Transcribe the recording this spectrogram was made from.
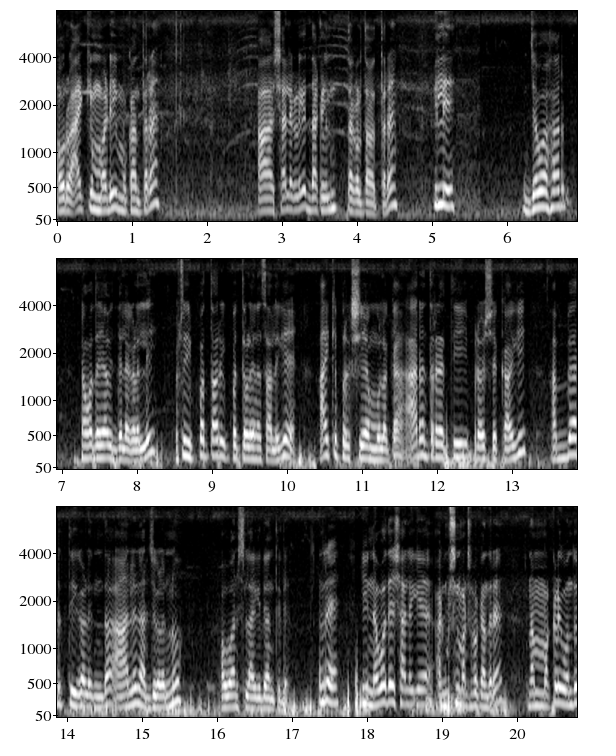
ಅವರು ಆಯ್ಕೆ ಮಾಡಿ ಮುಖಾಂತರ ಆ ಶಾಲೆಗಳಿಗೆ ದಾಖಲೆಯನ್ನು ತಗೊಳ್ತಾ ಹೋಗ್ತಾರೆ ಇಲ್ಲಿ ಜವಾಹರ್ ನವೋದಯ ವಿದ್ಯಾಲಯಗಳಲ್ಲಿ ಎಷ್ಟು ಇಪ್ಪತ್ತಾರು, ಇಪ್ಪತ್ತೇಳನೇ ಸಾಲಿಗೆ ಆಯ್ಕೆ ಪರೀಕ್ಷೆಯ ಮೂಲಕ ಆರನೇ ತರಗತಿ ಪ್ರವೇಶಕ್ಕಾಗಿ ಅಭ್ಯರ್ಥಿಗಳಿಂದ ಆನ್ಲೈನ್ ಅರ್ಜಿಗಳನ್ನು ಆಹ್ವಾನಿಸಲಾಗಿದೆ ಅಂತಿದೆ. ಅಂದರೆ ಈ ನವೋದಯ ಶಾಲೆಗೆ ಅಡ್ಮಿಷನ್ ಮಾಡಿಸ್ಬೇಕಂದ್ರೆ ನಮ್ಮ ಮಕ್ಕಳಿಗೆ ಒಂದು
